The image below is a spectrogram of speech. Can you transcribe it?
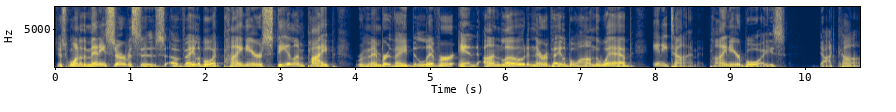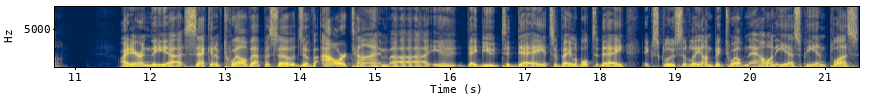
Just one of the many services available at Pioneer Steel and Pipe. Remember, they deliver and unload, and they're available on the web anytime at pioneerboys.com. All right, Aaron, the uh, second of 12 episodes of Our Time uh, debuted today. It's available today exclusively on Big 12 Now on ESPN Plus.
